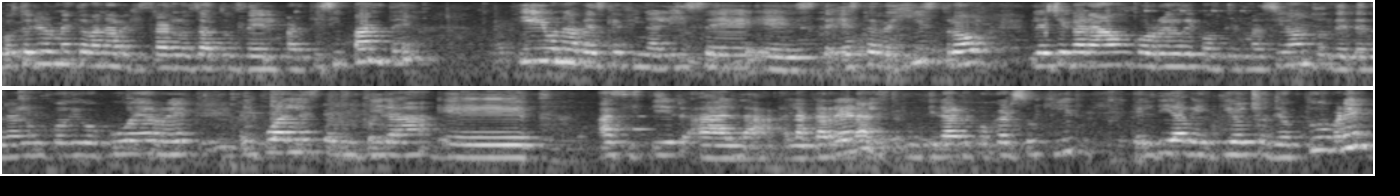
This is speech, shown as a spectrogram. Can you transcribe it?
posteriormente van a registrar los datos del participante, y una vez que finalice este, este, registro, les llegará un correo de confirmación donde tendrán un código QR, el cual les permitirá eh, asistir a la, carrera, les permitirá recoger su kit el día 28 de octubre.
